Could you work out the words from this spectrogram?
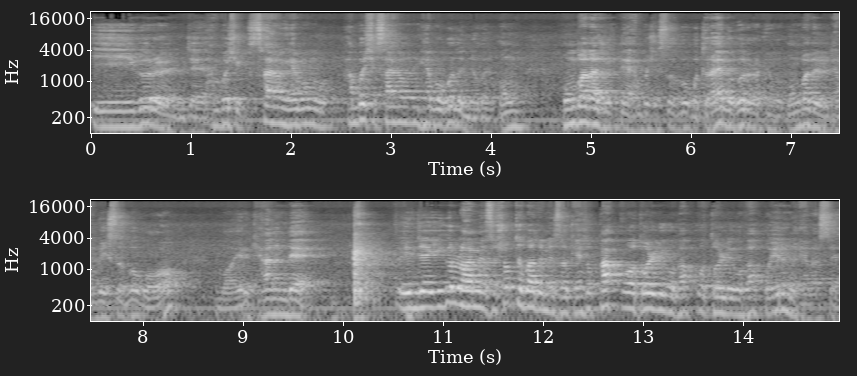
이거를 이제 한 번씩 사용해 보면 한 번씩 사용해 보거든요. 그래서 공, 공 받아줄 때 한 번씩 써보고 드라이버 걸을 때공 받을 때 한 번씩 써보고 뭐 이렇게 하는데 이제 이걸로 하면서 쇼트 받으면서 계속 받고 돌리고 받고 돌리고 받고 이런 걸 해봤어요.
